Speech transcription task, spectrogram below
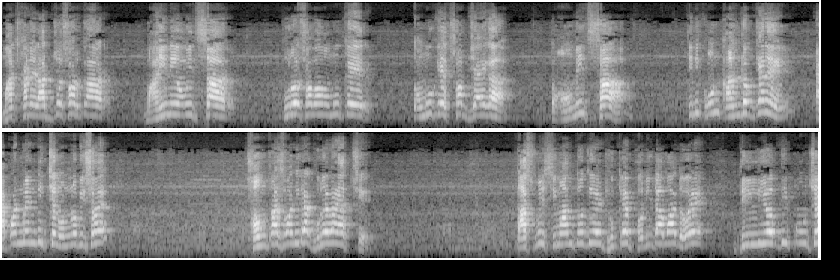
মাঝখানে রাজ্য সরকার, বাহিনী অমিত শাহর, পুরসভা অমুকের, তমুকের সব জায়গা। তো অমিত শাহ, তিনি কোন কাণ্ডজ্ঞানে অ্যাপয়েন্টমেন্ট দিচ্ছেন অন্য বিষয়ে? সন্ত্রাসবাদীরা ঘুরে বেড়াচ্ছে। কাশ্মীর সীমান্ত দিয়ে ঢুকে ফরিদাবাদ হয়ে দিল্লি অবধি পৌঁছে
